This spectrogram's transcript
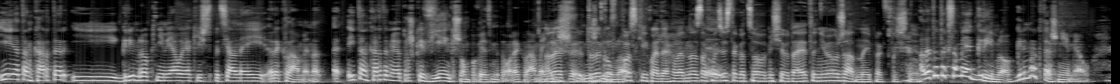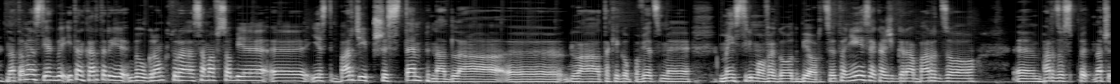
i Ethan Carter i Grimrock nie miały jakiejś specjalnej reklamy. No, e, Ethan Carter miał troszkę większą, powiedzmy, tą reklamę ale niż, to niż tylko Grimrock. w polskich mediach, ale na zachodzie z tego, co mi się wydaje, to nie miał żadnej praktycznie. Ale to tak samo jak Grimrock. Grimrock też nie miał. Natomiast jakby Ethan Carter był grą, która sama w sobie e, jest bardziej przystępna dla, e, dla takiego powiedzmy mainstreamowego odbiorcy. To nie jest jakaś gra bardzo bardzo, spe... znaczy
